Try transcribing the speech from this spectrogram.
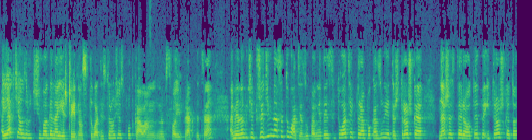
A ja chciałam zwrócić uwagę na jeszcze jedną sytuację, z którą się spotkałam w swojej praktyce, a mianowicie przedziwna sytuacja zupełnie. To jest sytuacja, która pokazuje też troszkę nasze stereotypy i troszkę to,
